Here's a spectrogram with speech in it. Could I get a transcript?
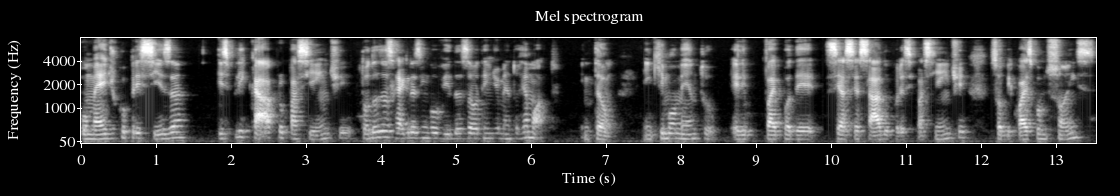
o médico precisa explicar para o paciente todas as regras envolvidas ao atendimento remoto. Então, em que momento ele vai poder ser acessado por esse paciente, sob quais condições.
